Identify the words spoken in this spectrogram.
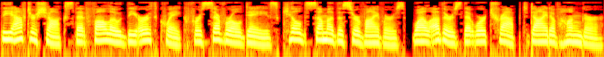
The aftershocks that followed the earthquake for several days killed some of the survivors, while others that were trapped died of hunger.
